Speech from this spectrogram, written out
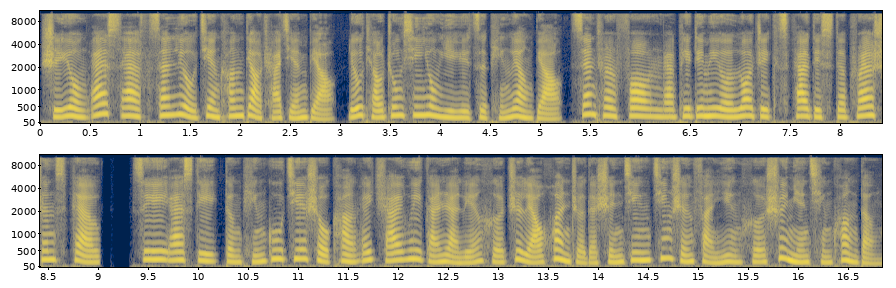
使用 SF 三六健康调查简表、流调中心用抑郁字评量表、Center for Epidemiologic Studies Depression Scale（CESD） 等评估接受抗 HIV 感染联合治疗患者的神经精神反应和睡眠情况等。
